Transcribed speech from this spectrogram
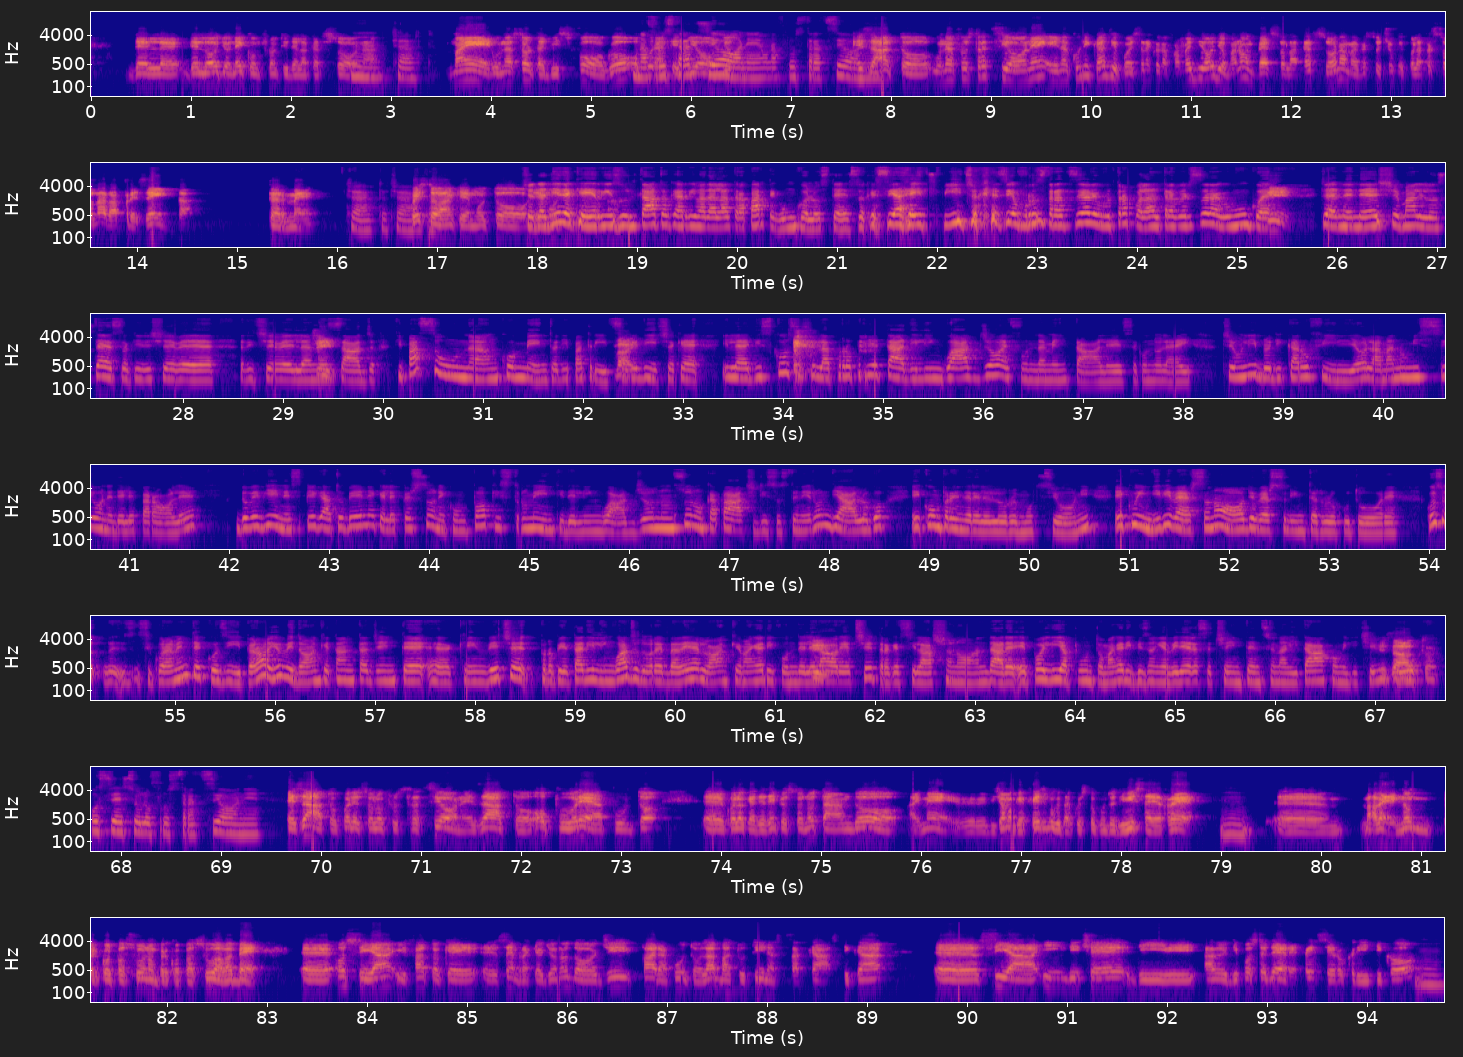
del, dell'odio nei confronti della persona, mm, certo. ma è una sorta di sfogo una frustrazione, una frustrazione. Esatto, una frustrazione e in alcuni casi può essere anche una forma di odio, ma non verso la persona, ma verso ciò che quella persona rappresenta per me. Certo, certo. Questo anche è molto... C'è da molto dire che il risultato che arriva dall'altra parte comunque è lo stesso, che sia hate speech, che sia frustrazione, purtroppo l'altra persona comunque... Sì cioè ne, ne, esce male lo stesso chi riceve, riceve il sì. messaggio. Ti passo un, un commento di Patrizia Vai. che dice che il discorso sulla proprietà di linguaggio è fondamentale, secondo lei. C'è un libro di Caro Figlio, La manomissione delle parole, dove viene spiegato bene che le persone con pochi strumenti del linguaggio non sono capaci di sostenere un dialogo e comprendere le loro emozioni e quindi riversano odio verso l'interlocutore. Questo sicuramente è così, però io vedo anche tanta gente eh, che invece proprietà di linguaggio dovrebbe averlo, anche magari con delle sì. lauree, eccetera, che si lasciano andare e poi lì appunto magari bisogna vedere se c'è intenzionalità, come dicevi esatto. tu, o se è solo frustrazione. Esatto, oppure è solo frustrazione, esatto, oppure appunto eh, quello che ad esempio sto notando, ahimè, eh, diciamo che Facebook da questo punto di vista è il re. Mm. Eh, vabbè, non per colpa sua, non per colpa sua, vabbè, eh, ossia il fatto che eh, sembra che al giorno d'oggi fare appunto la battutina sarcastica eh, sia indice di, di, possedere pensiero critico mm.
